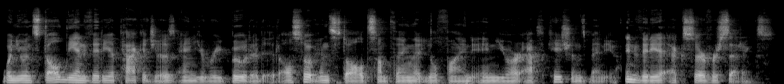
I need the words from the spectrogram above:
When you installed the NVIDIA packages and you rebooted, it also installed something that you'll find in your applications menu, NVIDIA X Server settings.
